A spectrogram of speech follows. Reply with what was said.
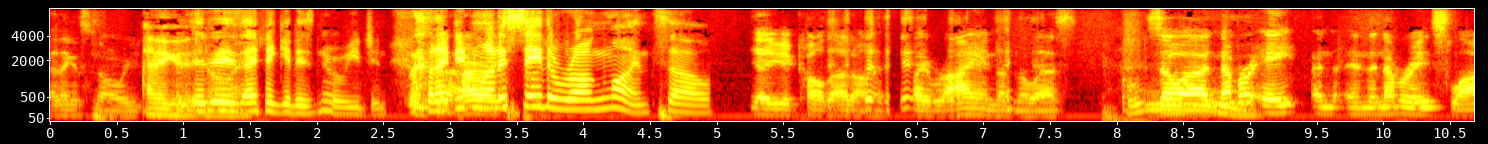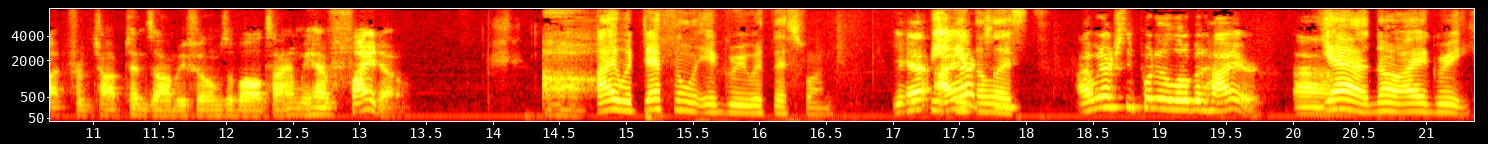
I think it's Norwegian. I think it is. It Norway. is. I think it is Norwegian, but I didn't All want to say the wrong one. So Yeah, you get called out on it by Ryan, nonetheless. So uh, number eight, in, in the number eight slot for the top ten zombie films of all time, we have Fido. Oh, I would definitely agree with this one Yeah, being I in the actually, list. I would actually put it a little bit higher. Um, yeah, no, I agree.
